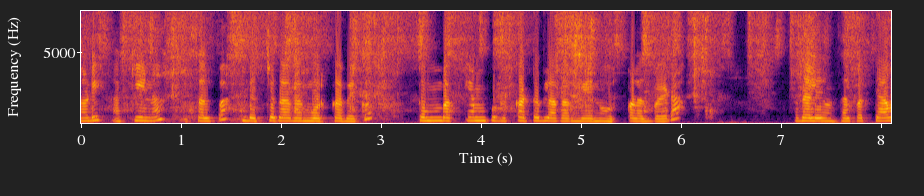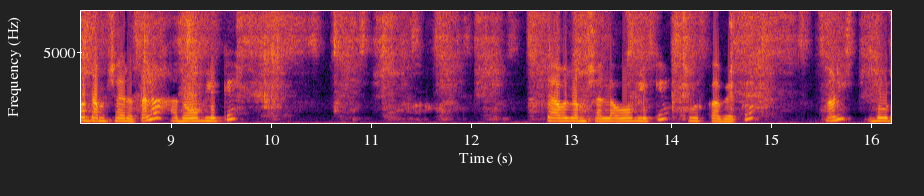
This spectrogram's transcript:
ನೋಡಿ, ಅಕ್ಕಿನ ಸ್ವಲ್ಪ ಬೆಚ್ಚಗಾಗಂಗೆ ಹುರ್ಕೋಬೇಕು. ತುಂಬಾ ಕೆಂಪು ಕಟ್ಟಗ್ಲಾಗಂಗೆ ಏನು ಹುರ್ಕೊಳ್ಳೋದು ಬೇಡ. ಅದರಲ್ಲಿ ಒಂದು ಸ್ವಲ್ಪ ತ್ಯಾವದ ಅಂಶ ಇರುತ್ತಲ್ಲ, ಅದು ಹೋಗ್ಲಿಕ್ಕೆ ತ್ಯಾವದ ಅಂಶ ಎಲ್ಲ ಹೋಗ್ಲಿಕ್ಕೆ ಹುರ್ಕೋಬೇಕು. ನೋಡಿ ದೂರ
